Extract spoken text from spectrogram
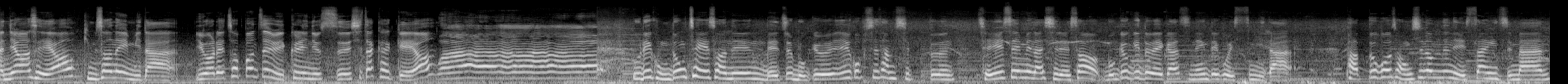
안녕하세요. 김선혜입니다. 6월의 첫 번째 위클리 뉴스 시작할게요. 와. 우리 공동체에서는 매주 목요일 7시 30분 제1세미나실에서 목요기도회가 진행되고 있습니다. 바쁘고 정신없는 일상이지만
